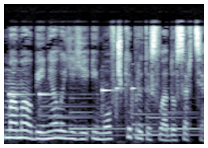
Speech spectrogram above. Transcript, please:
Мама обійняла її і мовчки притисла до серця.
